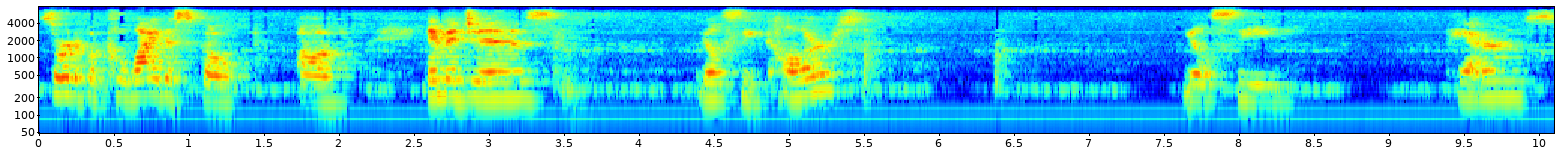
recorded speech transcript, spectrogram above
sort of a kaleidoscope of images. You'll see colors. You'll see patterns.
